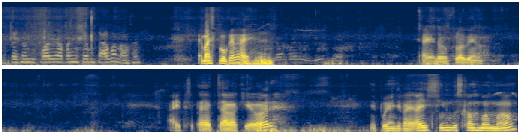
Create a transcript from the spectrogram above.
Não fechando de fora é pra gente ter muita água não, sabe? É mais pouco, é, velho? Aí resolve o problema. Aí, vai botar água aqui agora. Depois a gente vai lá em cima buscar uns mamão.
